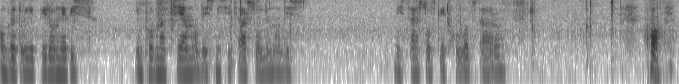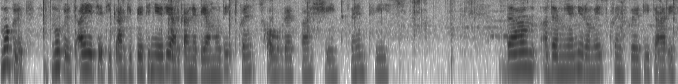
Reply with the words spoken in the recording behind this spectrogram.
კონკრეტული პიროვნების ინფორმაცია მოდის, მისი წარსული მოდის. მის წარსულს კითხულობს და რა. ხო, მოკლედ, მოკლედ, აი ესეთი კარგი ბედნიერი არკანები ამოდის თქვენს ცხოვრებაში, თქვენთვის. და ადამიანი, რომელიც თქვენს გვერდით არის,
